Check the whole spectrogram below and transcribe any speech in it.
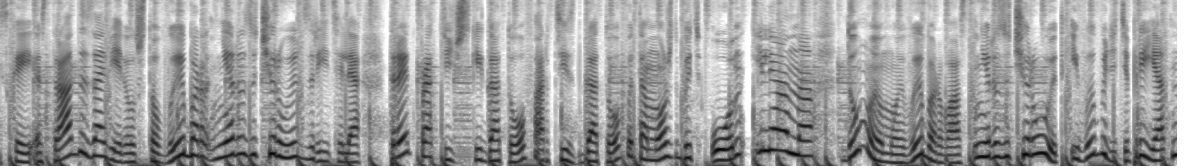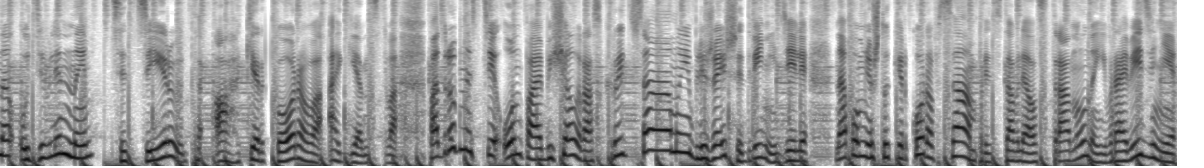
российской эстрады заверил, что выбор не разочарует зрителя. Трек практически готов, артист готов, это может быть он или она. Думаю, мой выбор вас не разочарует, и вы будете приятно удивлены, цитирует а, Киркорова агентство. Подробности он пообещал раскрыть в самые ближайшие две недели. Напомню, что Киркоров сам представлял страну на Евровидении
